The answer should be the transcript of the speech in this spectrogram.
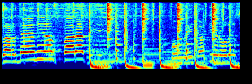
gardenias para ti, con ella quiero decir.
